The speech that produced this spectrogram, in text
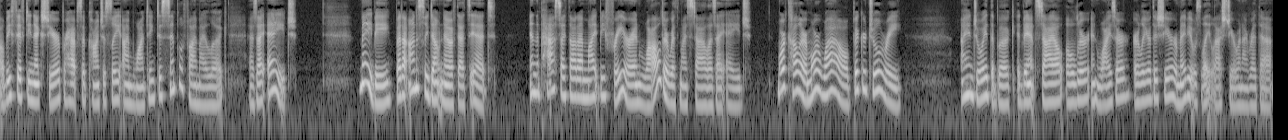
I'll be 50 next year. Perhaps subconsciously, I'm wanting to simplify my look as I age. Maybe, but I honestly don't know if that's it. In the past, I thought I might be freer and wilder with my style as I age. More color, more wow, bigger jewelry. I enjoyed the book Advanced Style Older and Wiser earlier this year, or maybe it was late last year when I read that.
